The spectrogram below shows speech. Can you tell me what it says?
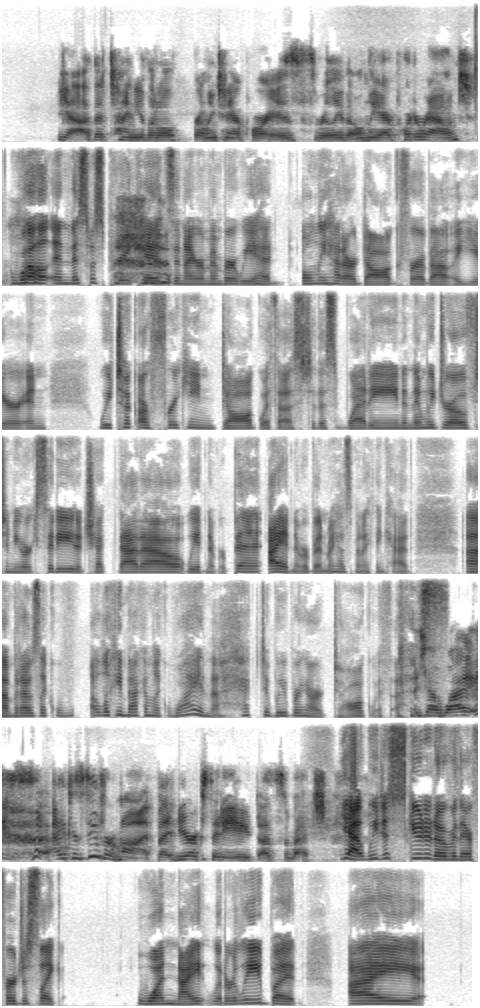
Yeah, the tiny little Burlington airport is really the only airport around. Well, and this was pre kids, and I remember we had only had our dog for about a year, and we took our freaking dog with us to this wedding, and then we drove to New York City to check that out. We had never been, I had never been, my husband, I think, had. Uh, but I was like, w- looking back, I'm like, why in the heck did we bring our dog with us? Yeah, why? I could see Vermont, but New York City, not so much. Yeah, we just scooted over there for just like one night, literally. But I,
